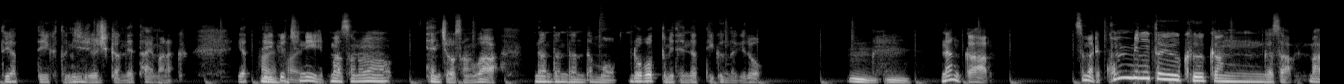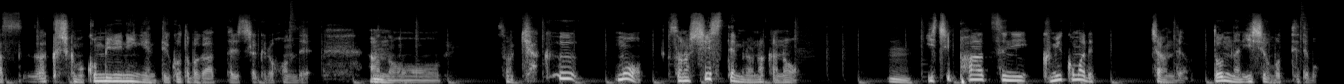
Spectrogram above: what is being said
とやっていくと24時間ね、絶え間なく。やっていくうちに、まあその店長さんは、だんだんだんだんもうロボットみたいになっていくんだけど、うん。うん。なんか、つまりコンビニという空間がさ、まあ、くしくもコンビニ人間っていう言葉があったりしたけど、本で。あのーその客もそのシステムの中のうん。一パーツに組み込まれちゃうんだよ。どんなに意思を持ってても。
